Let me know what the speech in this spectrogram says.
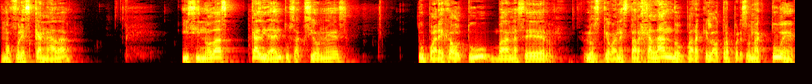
no ofrezca nada. Y si no das calidad en tus acciones, tu pareja o tú van a ser los que van a estar jalando para que la otra persona actúe.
